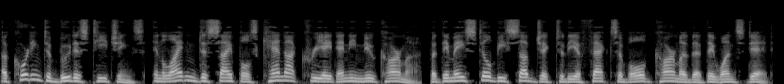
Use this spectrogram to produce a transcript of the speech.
According to Buddhist teachings, enlightened disciples cannot create any new karma, but they may still be subject to the effects of old karma that they once did.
